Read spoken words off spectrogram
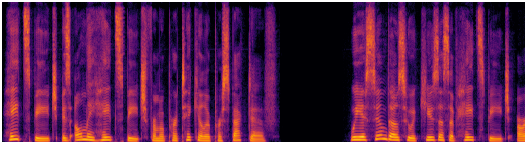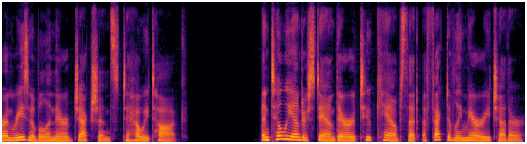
Hate speech is only hate speech from a particular perspective. We assume those who accuse us of hate speech are unreasonable in their objections to how we talk. Until we understand there are two camps that effectively mirror each other,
